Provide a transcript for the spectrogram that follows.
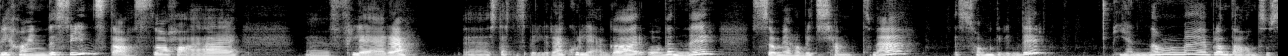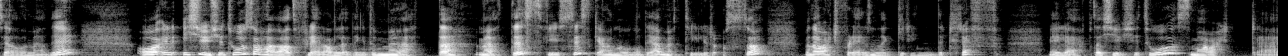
behind the scenes, da, så har jeg eh, flere eh, støttespillere, kollegaer og venner som jeg har blitt kjent med som gründer gjennom eh, bl.a. sosiale medier. Og i 2022 så har vi hatt flere anledninger til å møte, møtes fysisk. Jeg har noen av de jeg har møtt tidligere også. Men det har vært flere sånne gründertreff i løpet av 2022 som har vært eh,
